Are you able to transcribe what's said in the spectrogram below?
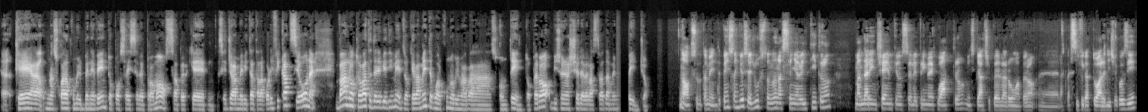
eh, che una squadra come il Benevento possa essere promossa perché si è già meritata la qualificazione. Vanno trovate delle vie di mezzo. Chiaramente qualcuno rimarrà scontento, però bisogna scegliere la strada meno peggio. No, assolutamente. Penso anch'io sia giusto non assegnare il titolo, mandare in Champions le prime quattro. Mi spiace per la Roma, però eh, la classifica attuale dice così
